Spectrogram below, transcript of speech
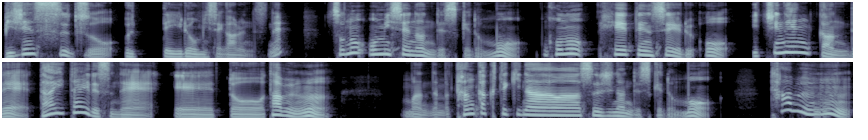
ビジネススーツを売っているお店があるんですね。そのお店なんですけども、この閉店セールを1年間で、だいたいですね、えっ、ー、と、多分、まあ、感覚的な数字なんですけども、多分、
